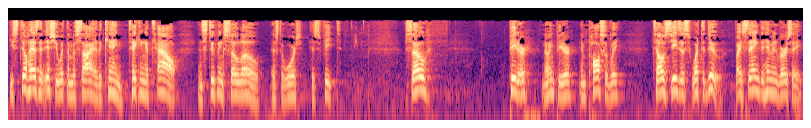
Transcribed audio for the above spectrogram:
He still has an issue with the Messiah, the King, taking a towel and stooping so low as to wash his feet. So, Peter, knowing Peter, impulsively tells Jesus what to do by saying to him in verse 8,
